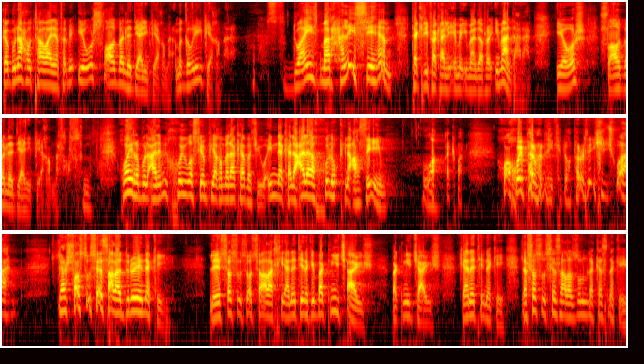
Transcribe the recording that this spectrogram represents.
کە گوناح و تاوانیان فەرمی ئێوەش سڵاوت بە لە دیاری پێغەمەر ئەمە گەورەی پێغەمەرە دوایی مەرحەلەی سێهم تەکلیفەکە لە ئێمە ئیماندافرە ئیمانداران ئێوەش سلااوت بە لە دیاری پێغەمبەر خۆی ڕەبول العالمی خۆی وەسیێم پێغەمەراکە بچی و ئینەکە لە على خلق عظیم الله خوا خۆی پەروەردەی کردەوە پەروەردەیەکی جوان. لە 16 ساڵە درۆیە نەکەی. لە 16 ساڵە خیانەتی نەکەی بەکنی چاویش بەکنی چاویش خیانەتی نەکەی. لە 16 ساڵە زوڵم لە کەس نەکەی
